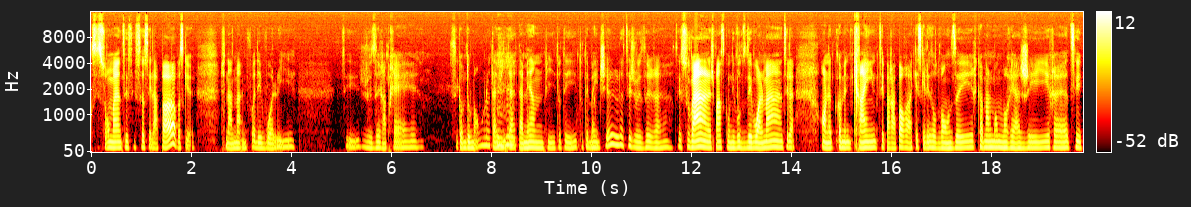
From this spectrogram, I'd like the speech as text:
c'est sûrement, tu sais, c'est ça, c'est la peur parce que, finalement, une fois dévoilé, je veux dire, après c'est comme tout le monde, là. ta vie Mhm. t'a- t'amène, puis tout est, tout est bien chill. là, je veux dire, euh, souvent, je pense qu'au niveau du dévoilement, là, on a comme une crainte par rapport à qu'est-ce que les autres vont dire, comment le monde va réagir. euh, tu sais.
